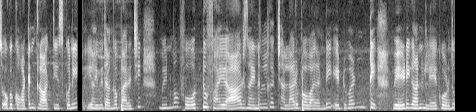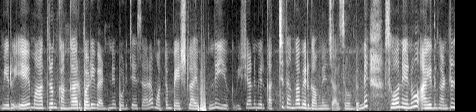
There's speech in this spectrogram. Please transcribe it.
సో ఒక కాటన్ క్లాత్ తీసుకొని ఈ విధంగా పరిచి minimum four to five hours అయినా ఫుల్గా చల్లారిపోవాలండి. ఎటువంటి వేడి కానీ లేకూడదు. మీరు ఏ మాత్రం కంగారు పడి వెంటనే పొడి చేశారా మొత్తం పేస్ట్లో అయిపోతుంది. ఈ విషయాన్ని మీరు ఖచ్చితంగా మీరు గమనించాల్సి ఉంటుంది. సో నేను ఐదు గంటలు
